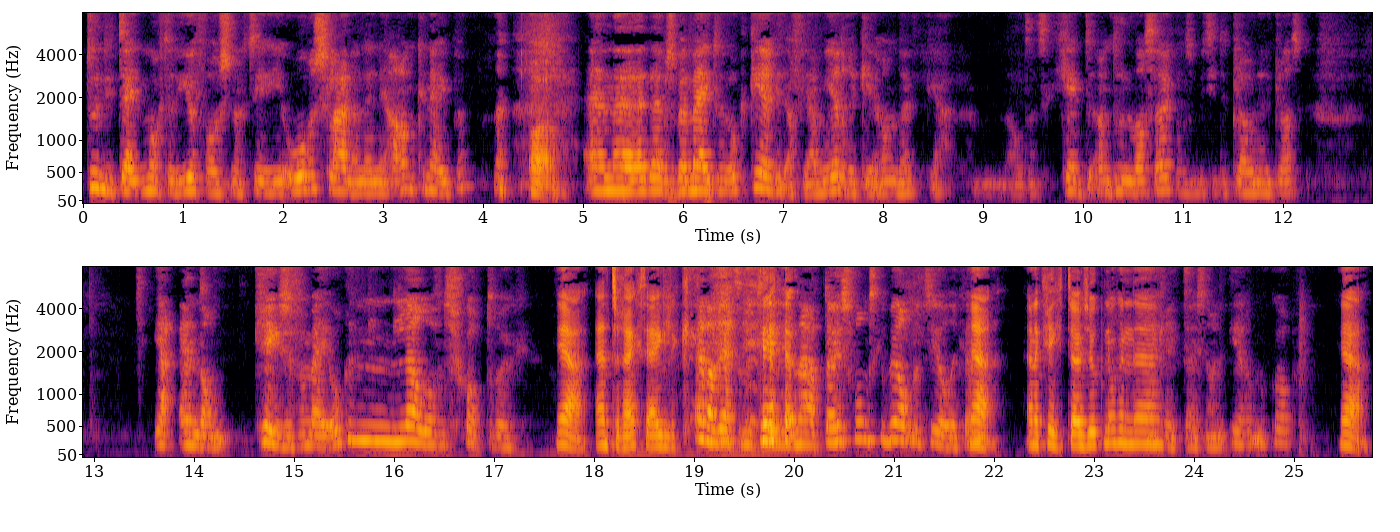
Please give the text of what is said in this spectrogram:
toen die tijd mochten de juffrouws nog tegen je oren slaan en in je arm knijpen. Oh, En eh dat hebben ze bij mij toen ook een keer gedaan, of ja, meerdere keren, omdat ik ja, altijd gek aan het doen was. Hè. Ik was een beetje de clown in de klas. Ja, en dan kregen ze van mij ook een lel of een schop terug. Ja, en terecht eigenlijk. En dan werd er meteen weer naar het thuisfront gebeld natuurlijk. Hè. Ja, en dan kreeg je thuis ook nog een... Dan eh, kreeg ik thuis nog een keer op mijn kop. ja,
